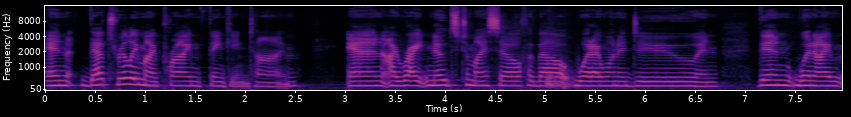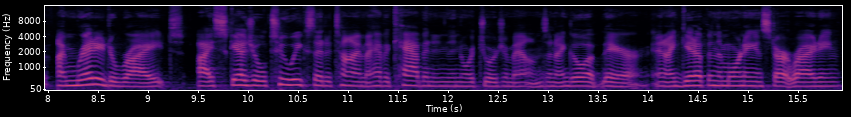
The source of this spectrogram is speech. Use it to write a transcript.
And that's really my prime thinking time. And I write notes to myself about what I want to do. And then when I'm, I'm ready to write, I schedule two weeks at a time. I have a cabin in the North Georgia mountains, and I go up there. And I get up in the morning and start writing.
